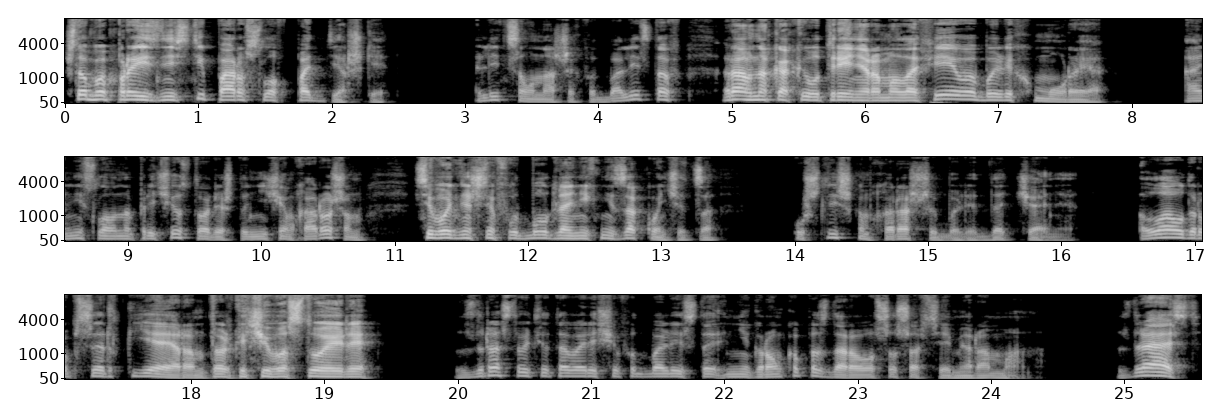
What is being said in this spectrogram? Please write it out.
чтобы произнести пару слов поддержки – Лица у наших футболистов, равно как и у тренера Малафеева, были хмурые. Они словно предчувствовали, что ничем хорошим сегодняшний футбол для них не закончится. Уж слишком хороши были датчане. Лаудруп с Эрткьяером только чего стоили. «Здравствуйте, товарищи футболисты!» — негромко поздоровался со всеми Романов. «Здрасте!»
